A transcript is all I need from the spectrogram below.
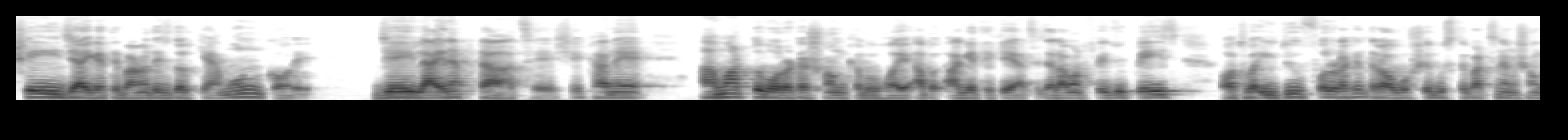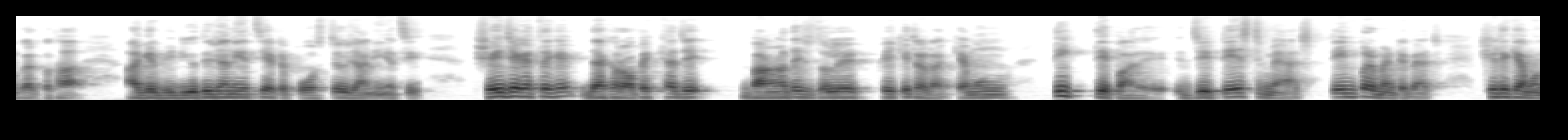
সেই জায়গাতে বাংলাদেশ দল কেমন করে যে লাইন আপটা আছে, সেখানে আমার তো বড় একটা সংখ্যা বা ভয় আগে থেকে আছে। যারা আমার ফেসবুক পেজ অথবা ইউটিউব ফলো রাখেন, তারা অবশ্যই বুঝতে পারছেন আমি সংখ্যার কথা আগের ভিডিওতে জানিয়েছি, একটা পোস্টেও জানিয়েছি। সেই জায়গা থেকে দেখার অপেক্ষা যে বাংলাদেশ দলের ক্রিকেটাররা কেমন টিকতে পারে, যে টেস্ট ম্যাচ টেম্পারমেন্টে ম্যাচ সেটা কেমন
